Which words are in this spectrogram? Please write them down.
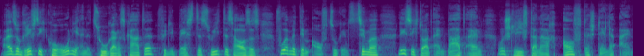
also griff sich Coroni eine Zugangskarte für die beste Suite des Hauses, fuhr mit dem Aufzug ins Zimmer, ließ sich dort ein Bad ein und schlief danach auf der Stelle ein.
